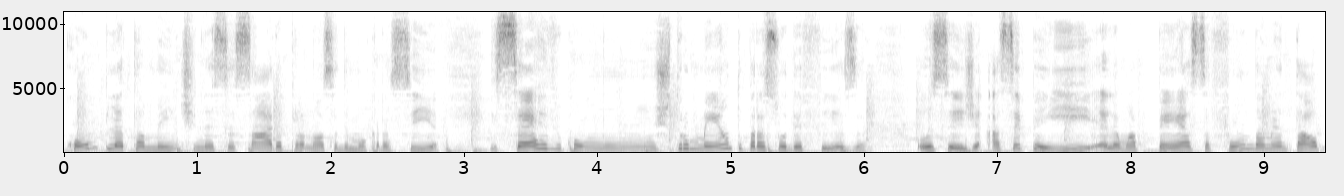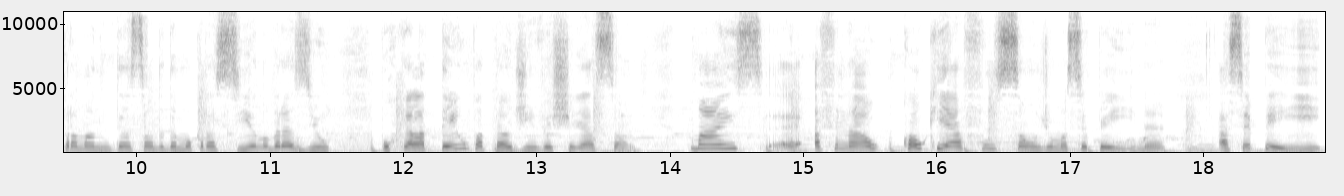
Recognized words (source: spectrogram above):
completamente necessária para a nossa democracia e serve como um instrumento para sua defesa. Ou seja, a CPI ela é uma peça fundamental para a manutenção da democracia no Brasil, porque ela tem um papel de investigação. Mas, é, afinal, qual que é a função de uma CPI, né? A CPI,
